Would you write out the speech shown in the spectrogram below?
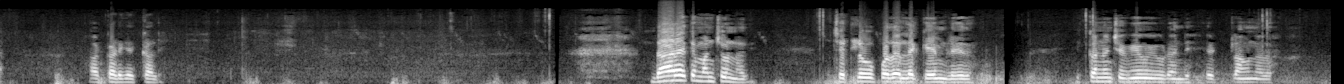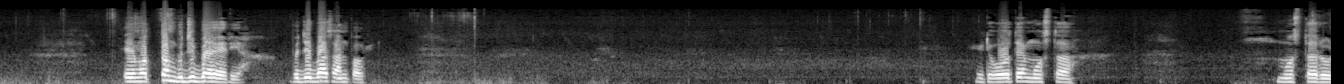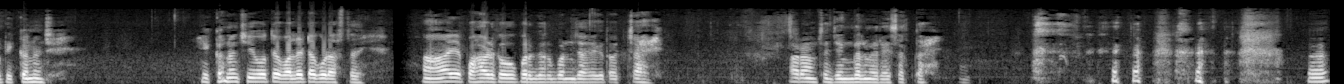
అక్కడికి ఎక్కాలి దారి అయితే మంచిగా ఉన్నది చెట్లు పొదల్లెక్కేం ఏం లేదు. ఇక్కడ నుంచి వ్యూ చూడండి ఎట్లా ఉన్నదో. ఇది మొత్తం బుజ్జిబ్బా ఏరియా. బుజ్జిబ్బా సన్ ఇటు పోతే మోస్తా మోస్తా రూట్ ఇక్కడ నుంచి ఇక్కడ నుంచి పోతే వల్లెట కూడా వస్తుంది हाँ ये पहाड़ का ऊपर घर बन जाएगा तो अच्छा है आराम से जंगल में रह सकता है हाँ?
